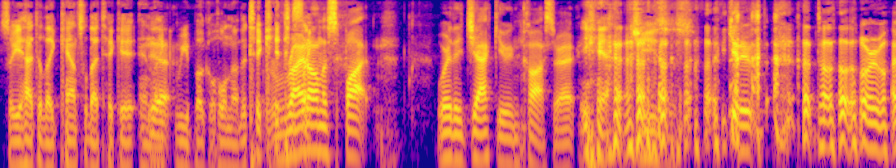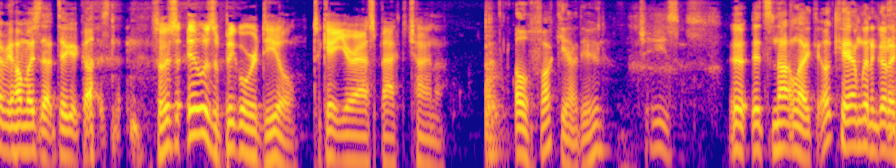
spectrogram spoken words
So you had to like cancel that ticket and like rebook a whole nother ticket. Right like- on the spot where they jack you in cost. Right? Yeah. Jesus. don't, don't remind me how much that ticket cost. so it's, it was a big ordeal to get your ass back to China. Oh fuck yeah, dude. Jesus. It- It's not like okay, I'm gonna go to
